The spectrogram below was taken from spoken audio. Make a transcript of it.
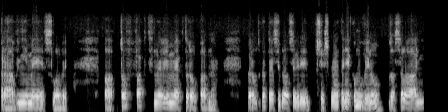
právními slovy. A to fakt nevím, jak to dopadne. Peroutka je situace, kdy přišknete někomu vinu za selhání.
